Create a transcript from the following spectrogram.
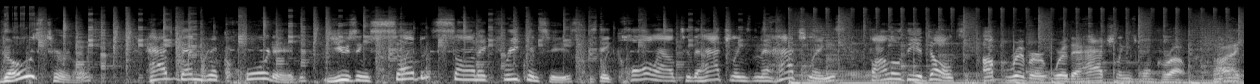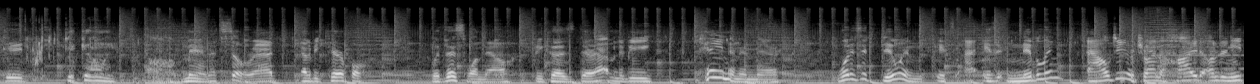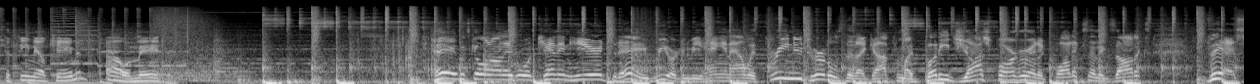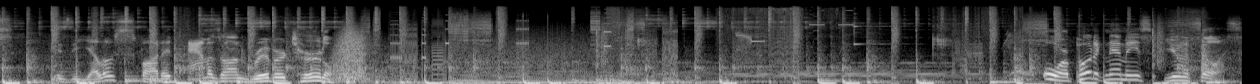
Those turtles have been recorded using subsonic frequencies. They call out to the hatchlings and the hatchlings follow the adults upriver where the hatchlings will grow. All right, dude, get going. Oh man, that's so rad. Gotta be careful with this one now because there happen to be caiman in there. What is it doing? It's uh, Is it nibbling algae or trying to hide underneath the female caiman? How amazing. Hey, what's going on everyone? Kenan here. Today we are going to be hanging out with three new turtles that I got from my buddy Josh Farger at Aquatics and Exotics. This is the yellow spotted Amazon River turtle. Or Podocnemis unifilis.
